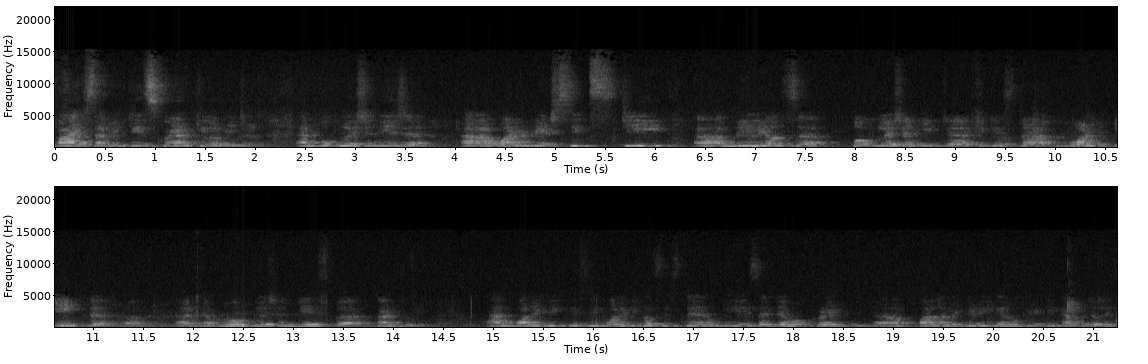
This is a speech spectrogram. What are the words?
570 square kilometers. And population is uh, uh, 160 uh, millions uh, population. It uh, it is the world eighth uh, uh, population dense uh, country. And political political system is a democratic uh, parliamentary democratic capital is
